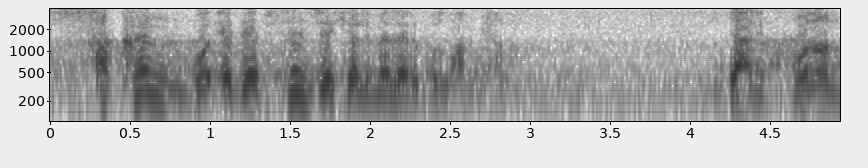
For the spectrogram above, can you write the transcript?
Sakın bu edepsizce kelimeleri kullanmayalım. Yani bunun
